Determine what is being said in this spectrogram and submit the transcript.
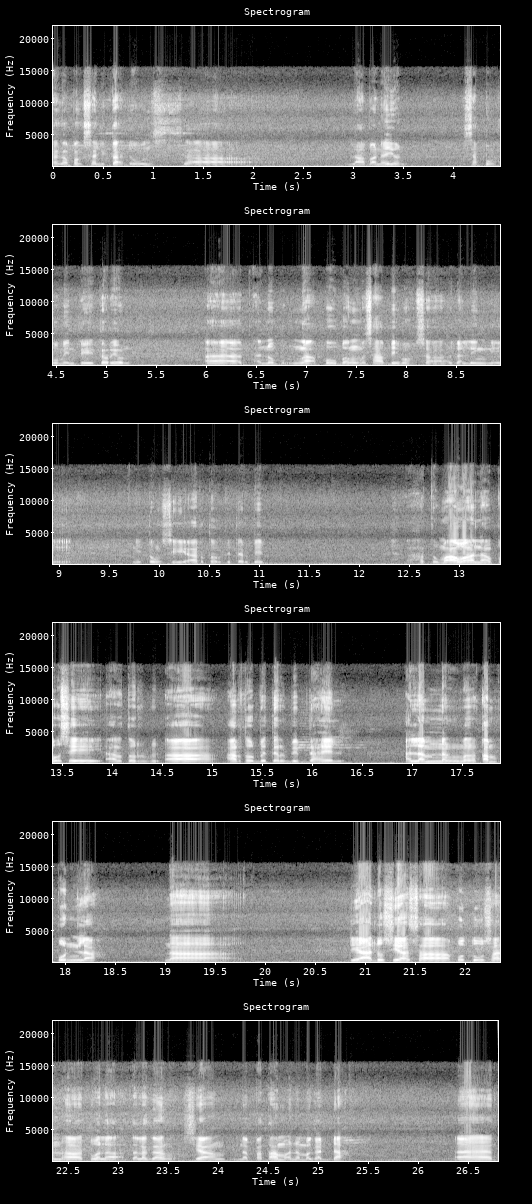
tagapagsalita doon sa laban na yun. Isa pong commentator yun. At ano nga po bang masabi mo sa galing ni nitong si Arthur Beterbib? Tumawa na po si Arthur ah, Arthur Beterbib dahil alam ng mga kampo nila na Diyado siya sa putusan at wala talagang siyang napatama na maganda. At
